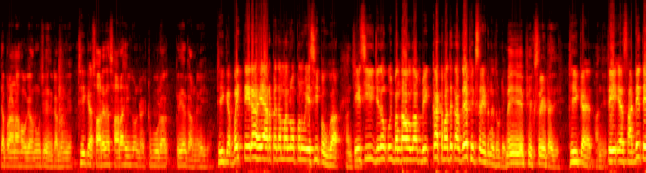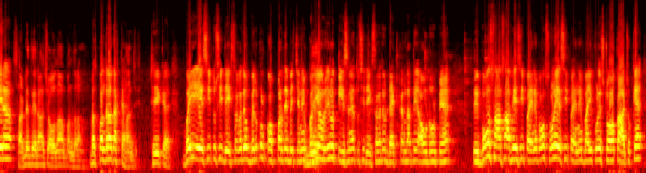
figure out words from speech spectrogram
ਜਾਂ ਪੁਰਾਣਾ ਹੋ ਗਿਆ ਉਹਨੂੰ ਚੇਂਜ ਕਰ ਦੇਣਗੇ। ਠੀਕ ਹੈ। ਸਾਰੇ ਦਾ ਸਾਰਾ ਹੀ ਕੰਟਰੈਕਟ ਪੂਰਾ ਕਲੀਅਰ ਕਰਨਗੇ ਜੀ ਉਹ। ਠੀਕ ਹੈ। ਬਾਈ 13000 ਰੁਪਏ ਦਾ ਮੰਨ ਲਓ ਆਪਾਂ ਨੂੰ ਏਸੀ ਪਊਗਾ। ਏਸੀ ਜਦੋਂ ਕੋਈ ਬੰਦਾ ਆਉਂਦਾ ਵੀ ਘੱਟ ਵੱਧ ਕਰਦੇ ਆ ਫਿਕਸ ਰੇਟ ਨੇ ਤੁਹਾਡੇ? ਨਹੀਂ ਇਹ ਫਿਕਸ ਰੇਟ ਹੈ ਜੀ। ਠੀਕ ਹੈ। ਹਾਂਜੀ। ਤੇ ਇਹ 13.5 13.5 14 15 ਬਸ 15 ਤੱਕ ਹੈ। ਹਾਂਜੀ। ਠੀਕ ਹੈ। ਬਈ ਏਸੀ ਤੁਸੀਂ ਦੇਖ ਸਕਦੇ ਹੋ ਬਿਲਕੁਲ ਕਾਪਰ ਦੇ ਵਿੱਚ ਨੇ। ਵਧੀਆ origignal ਪੀਸ ਨੇ ਤੁਸੀਂ ਦੇਖ ਸਕਦੇ ਹੋ ਡੈਕਨ ਦਾ ਤੇ ਆਊਟਡੋਰ ਪਿਆ ਹੈ। ਤੇ ਬਹੁਤ ਸਾਫ਼-ਸਾਫ਼ ਏਸੀ ਪਏ ਨੇ ਬਹੁਤ ਸੋਹਣੇ ਏਸੀ ਪਏ ਨੇ। ਬਾਈ ਕੋਲੇ ਸਟਾਕ ਆ ਚੁੱਕਿਆ ਹੈ।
